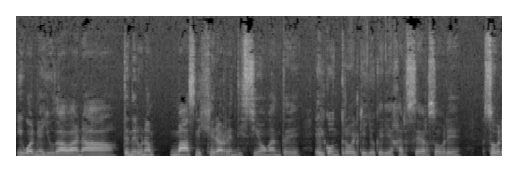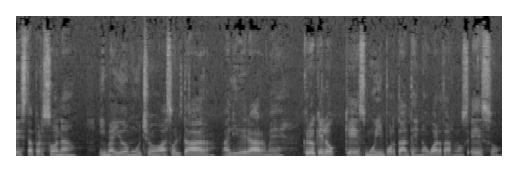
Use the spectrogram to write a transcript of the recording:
igual me ayudaban a tener una más ligera rendición ante el control que yo quería ejercer sobre, sobre esta persona y me ayudó mucho a soltar, a liberarme. Creo que lo que es muy importante es no guardarnos eso.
